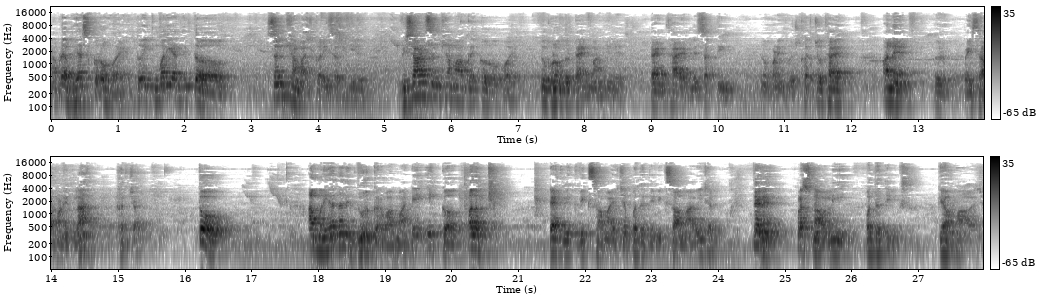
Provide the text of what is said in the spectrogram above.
આપણે અભ્યાસ કરવો હોય તો એક મર્યાદિત સંખ્યામાં જ કરી શકીએ. વિશાળ સંખ્યામાં આપણે કરવો હોય તો ઘણો બધો ટાઈમ માંગી લે ટાઈમ થાય એટલે શક્તિનો પણ એટલો જ ખર્ચો થાય અને પૈસા પણ એટલા ખર્ચાય. તો આ મર્યાદાને દૂર કરવા માટે એક અલગ ટેકનિક વિકસાવવામાં આવી છે, પદ્ધતિ વિકસાવવામાં આવી છે. તેને પ્રશ્નાવલી પદ્ધતિ કહેવામાં આવે છે.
